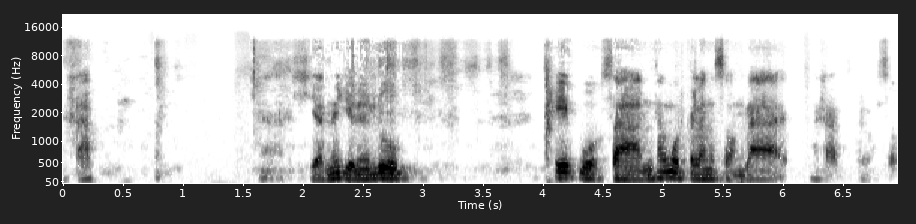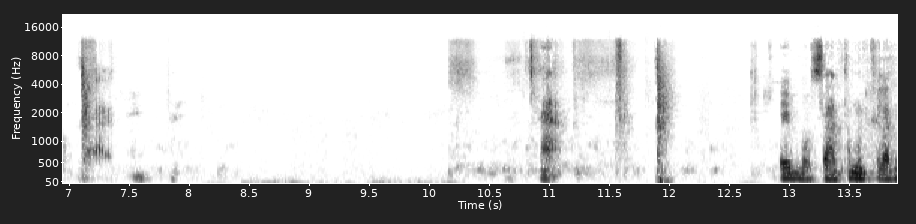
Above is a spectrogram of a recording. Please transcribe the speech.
นะครับเขียนให้อยู่ในรูป x บวก3ทั้งหมดกำลังสองได้ ได้บวกสามทั้งหมดกำลัง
